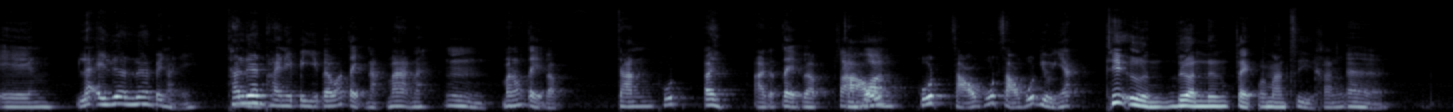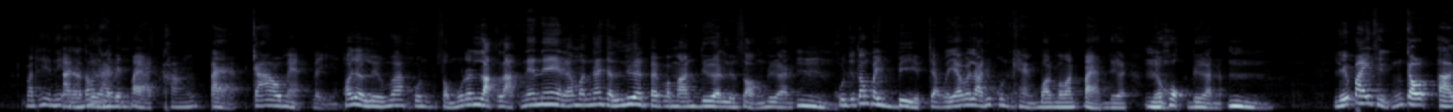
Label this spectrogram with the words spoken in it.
เอง และไอ้เลื่อนเลื่อนไปไหน ถ้าเลื่อนภายในปีแปลว่าเตะหนักมากนะ อืม มันต้องเตะแบบ จันทร์พุธ เอ้ย อาจจะเตะแบบสามเสาร์วันพุธเสาร์พุธเสาร์พุธอยู่อย่างเงี้ย ที่อื่นเดือนหนึ่งเตะประมาณสี่ครั้ง เออ ประเทศนี้อาจจะต้องกลายเป็นแปดครั้งแปดเก้าแมตช์อะไรอย่างเงี้ยเพราะอย่าลืมว่าคุณสมมุติว่าหลักๆ แน่ๆ แล้วมันน่าจะเลื่อนไปประมาณเดือนหรือ2เดือนอืมคุณจะต้องไปบีบจากระยะเวลาที่คุณแข่งบอลประมาณ8เดือนเหลือ6เดือนอะอืม หรือไปถึงเกาอ่า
